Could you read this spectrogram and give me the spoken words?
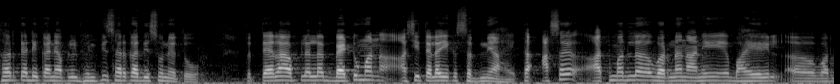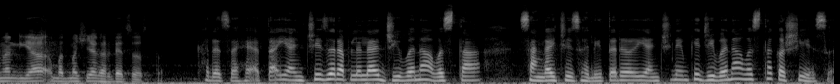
थर त्या ठिकाणी आपल्याला भिंतीसारखा दिसून येतो. तर त्याला आपल्याला बॅटुमन अशी त्याला एक संज्ञा आहे. तर असं आतमधलं वर्णन आणि बाहेरील वर्णन या मधमाशी या घरट्याचं असतं. खरंच आहे. आता यांची जर आपल्याला जीवनावस्था सांगायची झाली तर यांची नेमकी जीवनावस्था कशी आहे सर?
